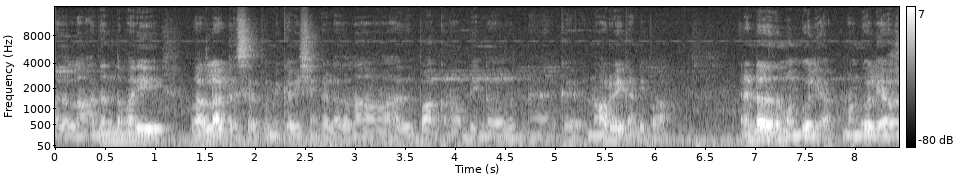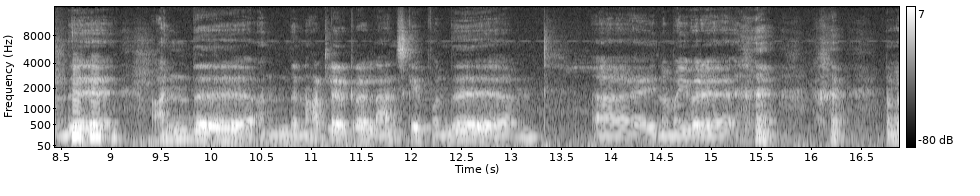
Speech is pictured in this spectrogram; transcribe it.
அதெல்லாம் அது அந்த மாதிரி வரலாற்று சிறப்புமிக்க விஷயங்கள் அதெல்லாம் அது பார்க்கணும் அப்படின்ற ஒன்று இருக்குது நார்வே கண்டிப்பாக ரெண்டாவது வந்து மங்கோலியா. மங்கோலியா வந்து அந்த அந்த நாட்டில் இருக்கிற லேண்ட்ஸ்கேப் வந்து நம்ம இவர் நம்ம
